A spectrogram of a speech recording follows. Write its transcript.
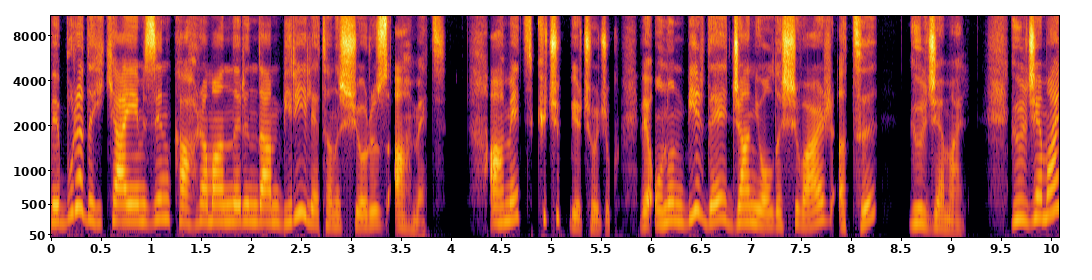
Ve burada hikayemizin kahramanlarından biriyle tanışıyoruz Ahmet. Ahmet küçük bir çocuk ve onun bir de can yoldaşı var atı Gülcemal. Gülcemal,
